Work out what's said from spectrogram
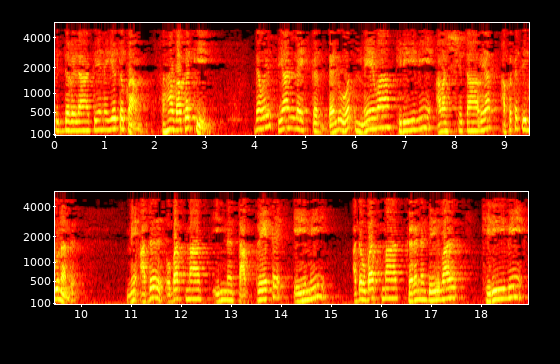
සිද්ධ වෙලා තියෙන යුතුයකම් සහ වගකීම් දැන් ඔය සියල්ල එක්ක බැලුවොත් මේවා කිරීමේ අවශ්‍යතාවයක් අපට තිබුණද? මේ අද ඔබත් මාත් ඉන්න තත්වයට එීමේ අද ඔබත් මාත් කරන දේවල් කිරීමේ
